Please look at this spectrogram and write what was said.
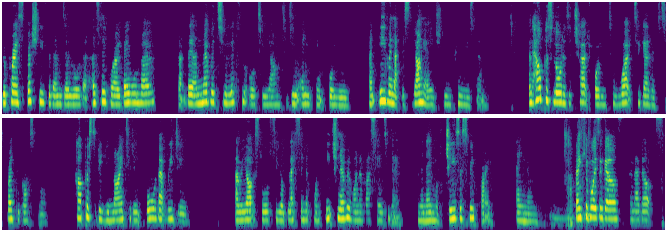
We pray especially for them, dear Lord, that as they grow, they will know that they are never too little or too young to do anything for you. And even at this young age, you can use them. And help us, Lord, as a church body to work together to spread the gospel. Help us to be united in all that we do. And we ask, Lord, for your blessing upon each and every one of us here today. In the name of Jesus, we pray. Amen. Thank you, boys and girls and adults.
